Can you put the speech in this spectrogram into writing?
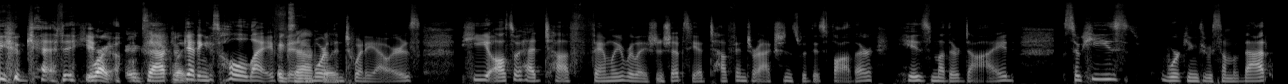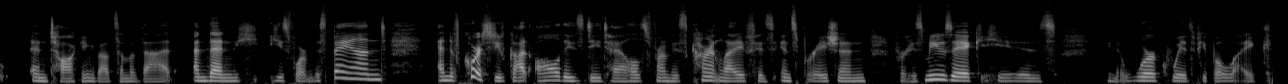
you get, you right, know, exactly. You're getting his whole life in more than 20 hours. He also had tough family relationships. He had tough interactions with his father. His mother died. So he's working through some of that and talking about some of that. And then he, he's formed this band. And of course, you've got all these details from his current life, his inspiration for his music, his you know work with people like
